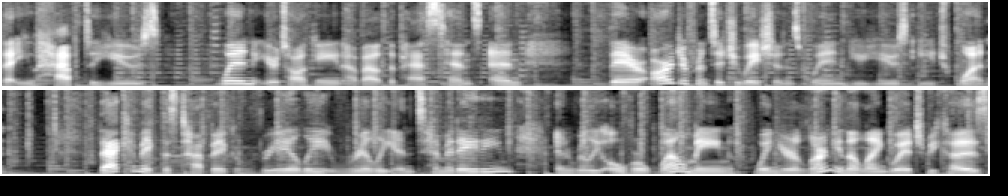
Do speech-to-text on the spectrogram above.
that you have to use when you're talking about the past tense. And there are different situations when you use each one. That can make this topic really, really intimidating and really overwhelming when you're learning the language because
